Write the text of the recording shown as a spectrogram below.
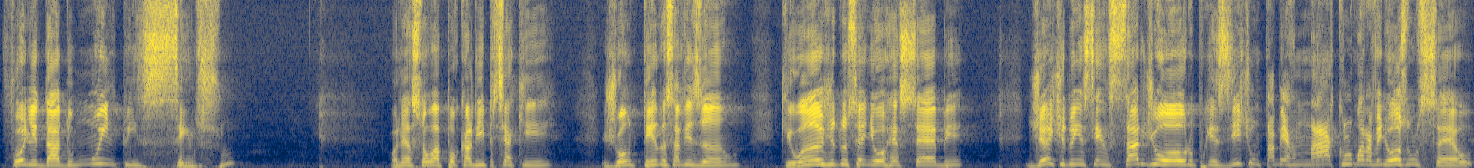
foi-lhe dado muito incenso. Olha só o Apocalipse aqui. João tendo essa visão, que o anjo do Senhor recebe diante do incensário de ouro, porque existe um tabernáculo maravilhoso no céu,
